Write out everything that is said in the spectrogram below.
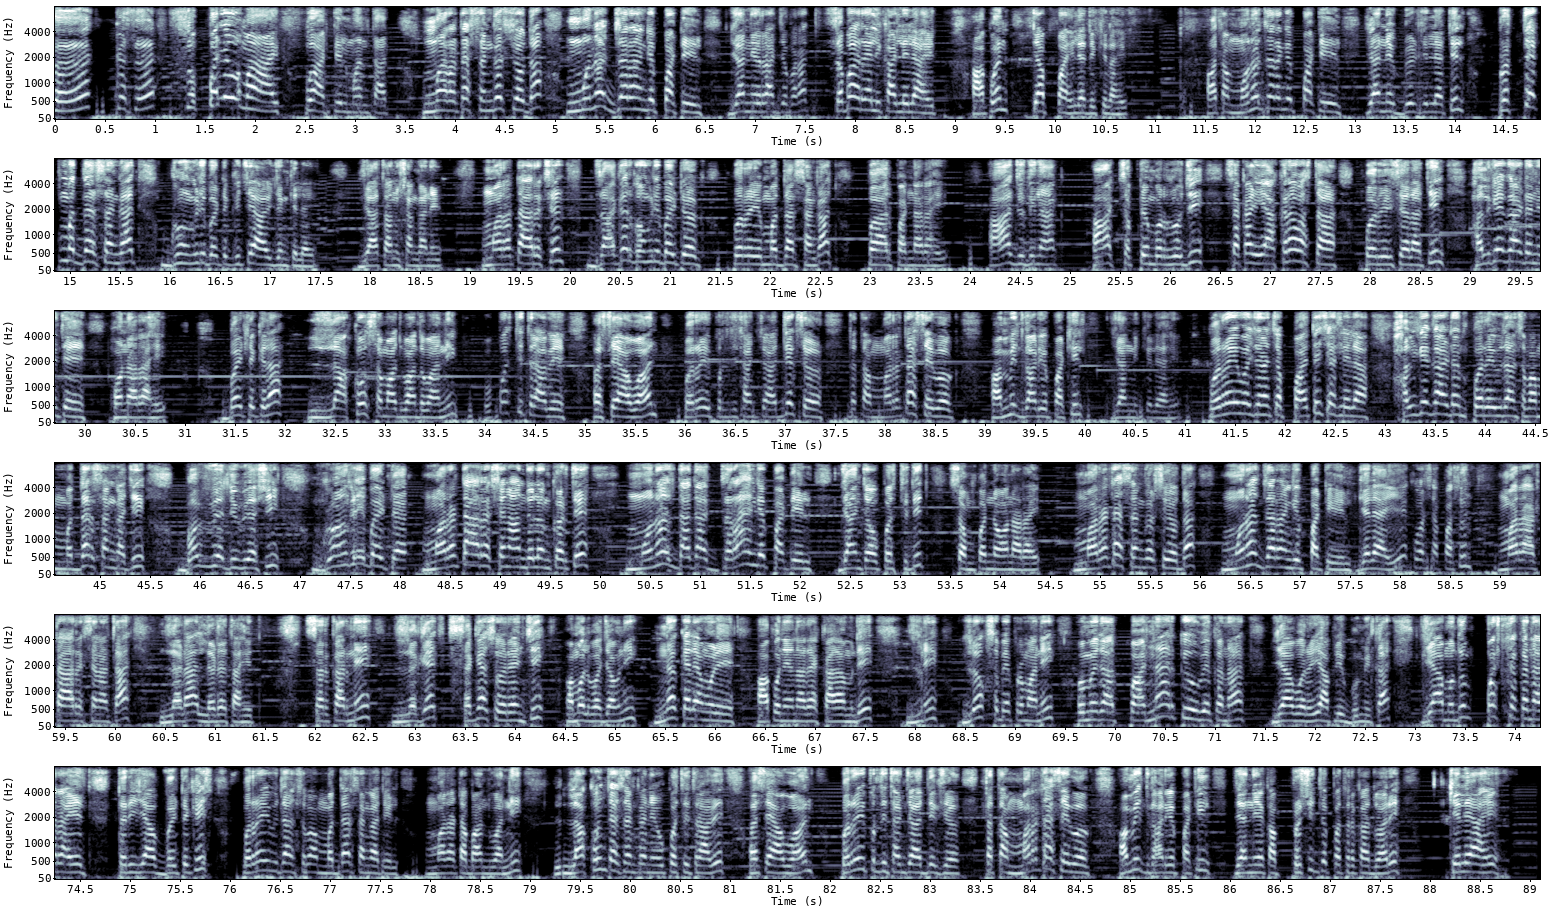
अ, कसं? सोपं हो माय. पाटील म्हणतात मराठा संघर्ष योद्धा मनोज जरांगे पाटील यांनी राज्यभरात सभा रॅली काढलेल्या आहेत. आपण त्या पाहिल्या देखील आहेत. आता मनोज जरांगे पाटील यांनी बीड जिल्ह्यातील प्रत्येक मतदारसंघात घोंगडी बैठकीचे आयोजन केले आहे. याच अनुषंगाने मराठा आरक्षण जागर घोंगडी बैठक परळी मतदारसंघात पार पडणार आहे. आज दिनांक आठ सप्टेंबर रोजी सकाळी अकरा वाजता परळी शहरातील गार्डन येथे होणार आहे. बैठकीला लाखो समाज बांधवांनी उपस्थित राहावे असे आवाहन परळी प्रतिष्ठानचे अध्यक्ष तथा मराठा सेवक अमित गाडगे पाटील यांनी केले आहे. परळी वजनाच्या पायथ्याशी असलेल्या हलगे गार्डन परळी विधानसभा मतदारसंघाची भव्य दिव्य अशी गोंगळी बैठक मराठा आरक्षण आंदोलन करते मनोज दादा जरांगे पाटील यांच्या उपस्थितीत संपन्न होणार आहे. मराठा संघर्ष योद्धा मनोज जरांगे पाटील गेल्या एक वर्षापासून मराठा आरक्षणाचा लढा लढत आहेत. सरकारने लगेच सगळ्या सोयऱ्यांची अंमलबजावणी न केल्यामुळे आपण येणाऱ्या काळामध्ये लोकसभेप्रमाणे उमेदवार पाडणार की उभे करणार यावरही आपली भूमिका यामधून स्पष्ट करणार आहेत. तरी या बैठकीस परळी विधानसभा मतदारसंघातील मराठा बांधवांनी लाखोंच्या संख्येने उपस्थित राहावे असे आवाहन परळी प्रतिष्ठानचे अध्यक्ष तथा मराठा सेवक अमित घाडगे पाटील यांनी एका प्रसिद्ध पत्रकाद्वारे केले आहे.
